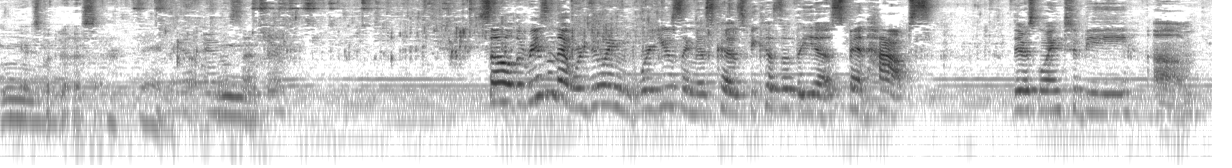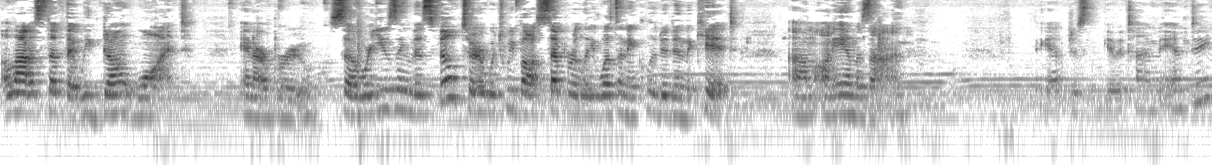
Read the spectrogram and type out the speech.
Let's put it in the center. There you go. In the center. So the reason that we're doing, we're using this because because of the uh, spent hops, there's going to be um, a lot of stuff that we don't want in our brew. So we're using this filter, which we bought separately, wasn't included in the kit um, on Amazon. Yeah, just give it time to empty.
